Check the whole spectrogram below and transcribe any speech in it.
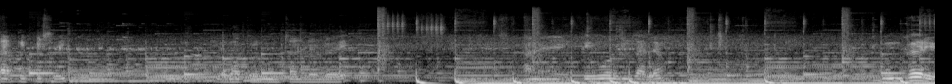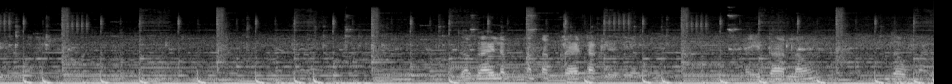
टाकी पिशवी. जातो म्हणून चाललेलो आहे. आणि ती ओढून झालं. मग घरी त्या गायला पण आता खाय टाकलेली आहे? काही दार लावून जाऊ मला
